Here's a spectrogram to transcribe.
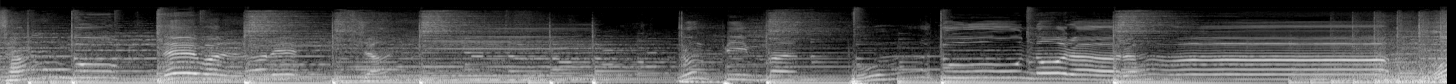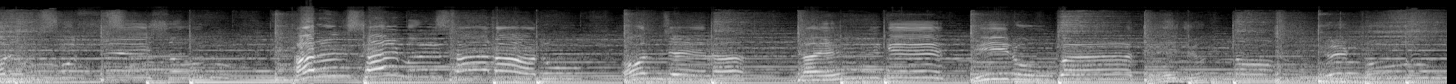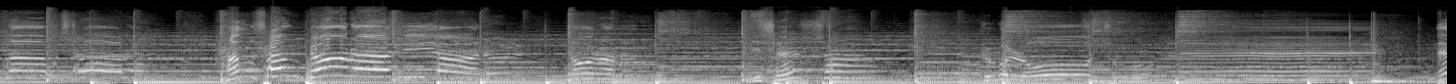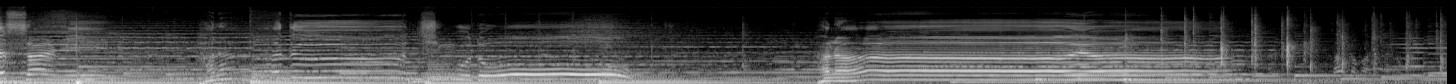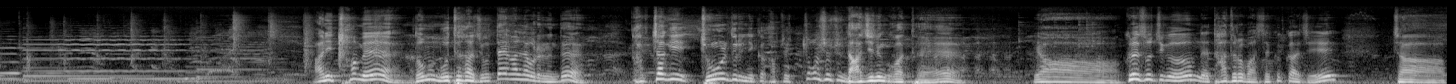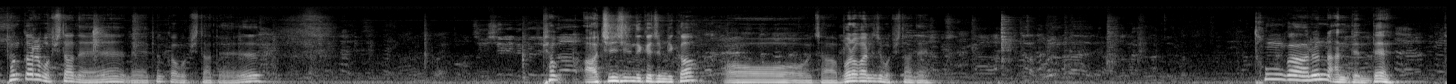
세상도 내발 아래 있잖니 눈빛만 보아도 널 알아 어느 곳에서도 다른 삶을 살아도 언제나 나의 항상 변하지 않을 너라는 이 세상 그걸로 충분해. 내 삶이 하나든 친구도 하나 아니 처음에 너무 못해가지고 땡 하려고 그랬는데 갑자기 종을 들으니까 갑자기 조금씩 나아지는 것 같아. 야, 그래서 지금 네, 다 들어봤어요 끝까지. 자 평가를 봅시다. 네, 네 평가 봅시다. 네. 평, 아 진실이 느껴집니까? 어, 자 뭐라고 하는지 봅시다. 네. 통과는 안 된대.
